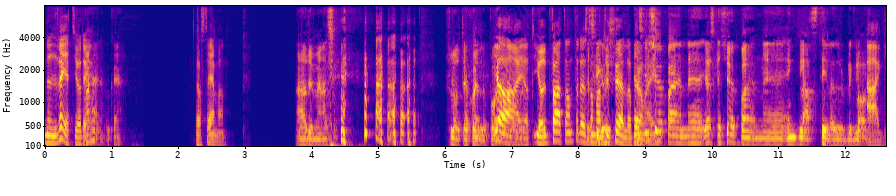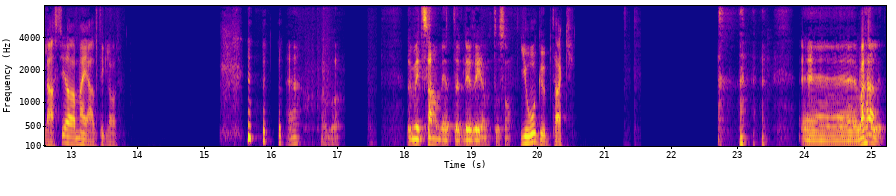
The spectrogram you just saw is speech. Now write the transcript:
nu vet jag det. Aha, okay. Där ser man. Ja, du menar så. Förlåt, jag skäller på ja, dig. Jag, jag uppfattar inte det jag som ska, att du skäller på jag ska mig. Köpa en, eh, jag ska köpa en, eh, en glass till att du blir glad. Ja, glass gör mig alltid glad. ja, vad bra. Då mitt samvete blir rent och så. Jordgubb tack. eh, vad härligt.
